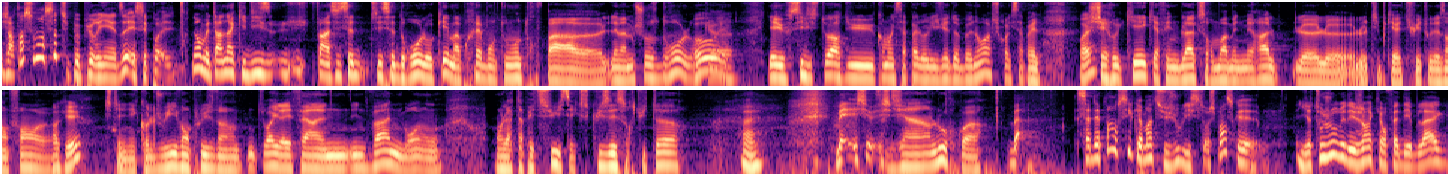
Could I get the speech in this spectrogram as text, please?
J'entends souvent ça, tu peux plus rien dire et c'est pas. Non, mais t'en as qui disent. Enfin, si c'est si c'est drôle, ok, mais après, bon, tout le monde trouve pas euh, les mêmes choses drôles. Oh, euh, Il y a eu aussi l'histoire du. Comment il s'appelle Olivier de Benoît, je crois qu'il s'appelle. Ouais. Chez Ruquier, qui a fait une blague sur Mohamed Meral, le, le, le type qui avait tué tous les enfants. euh, Ok. C'était une école juive en plus. Tu vois, il avait fait une, une vanne. Bon, on, on l'a tapé dessus, il s'est excusé sur Twitter. Ouais. Mais je- Ça je- devient lourd, quoi. ça dépend aussi comment tu joues l'histoire. Je pense que il y a toujours eu des gens qui ont fait des blagues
